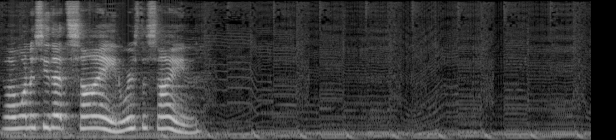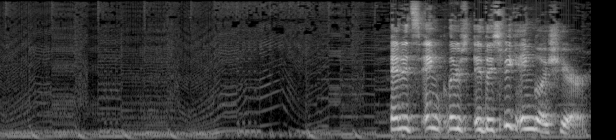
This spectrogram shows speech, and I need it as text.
No, I want to see that sign. Where's the sign? And it's Eng- there's they speak English here.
